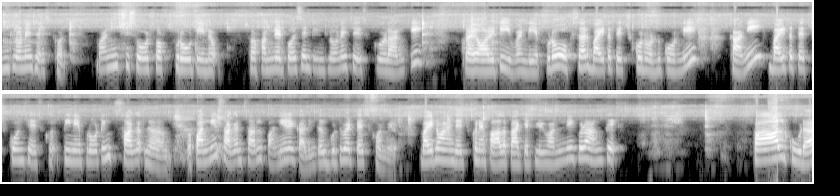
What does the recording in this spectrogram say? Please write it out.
ఇంట్లోనే చేసుకోండి. మంచి source of protein. So hundred percent ఇంట్లోనే చేసుకోవడానికి ప్రయారిటీ ఇవ్వండి. ఎప్పుడో ఒకసారి బయట తెచ్చుకొని వండుకోండి. కానీ బయట తెచ్చుకొని చేసుకో తినే ప్రోటీన్ సగం పన్నీర్ సగం సార్లు పన్నీరే కాదు. ఇంకా గుర్తుపెట్టేసుకోండి మీరు. బయట మనం తెచ్చుకునే పాల ప్యాకెట్లు ఇవన్నీ కూడా అంతే. పాలు కూడా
